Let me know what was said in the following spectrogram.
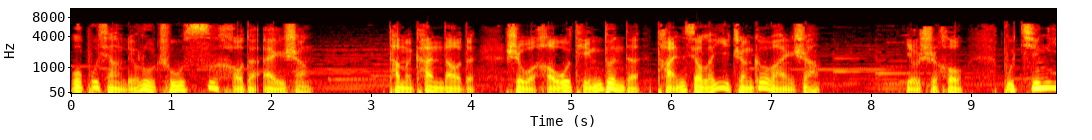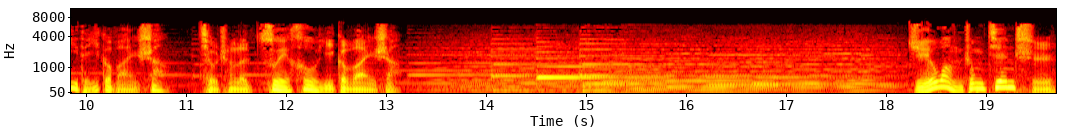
我不想流露出丝毫的哀伤。他们看到的是我毫无停顿的谈笑了一整个晚上，有时候不经意的一个晚上就成了最后一个晚上。绝望中坚持，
